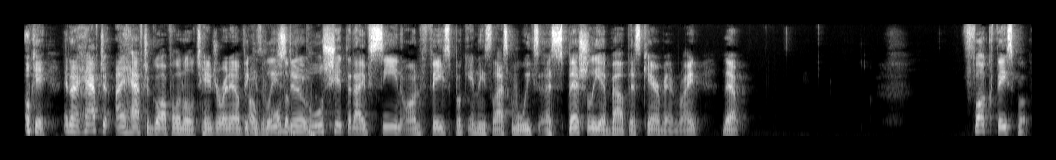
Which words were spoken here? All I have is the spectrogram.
okay, and I have to I have to go off on a little tangent right now oh, because of all Oh, the do. bullshit that I've seen on Facebook in these last couple weeks, especially about this caravan. Right, that fuck Facebook.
